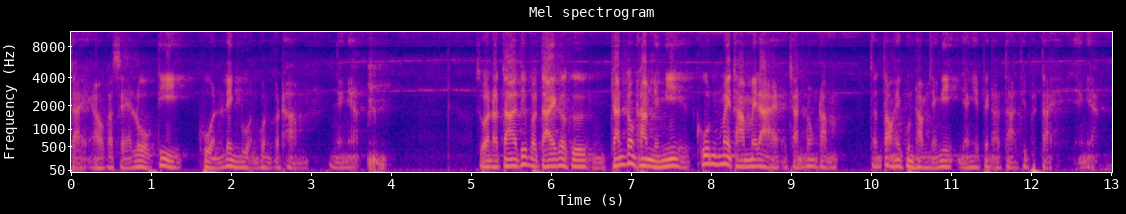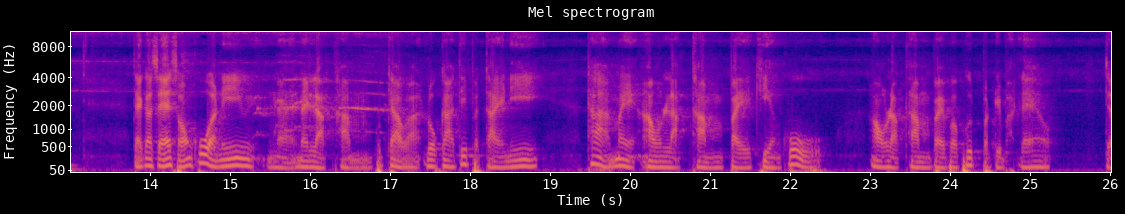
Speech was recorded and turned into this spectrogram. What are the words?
ไตยเอากระแสโลกที่ควรเร่งด่วนคนก็ทำอย่างเงี้ยส่วนอัตตาธิปไตยก็คือ ฉันต้องทำอย่างนี้ คุณไม่ทำไม่ได้ ฉันต้องทำฉันต้องให้คุณทำอย่างนี้ อย่างนี้เป็นอัตตาธิปไตยอย่างเงี้ย แต่กระแสสองขั้วนี้ในหลักธรรมพุทธเจ้าว่าโลกาธิปไตยนี้ ถ้าไม่เอาหลักธรรมไปเคียงคู่ เอาหลักธรรมไปประพฤติปฏิบัติแล้ว จะ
